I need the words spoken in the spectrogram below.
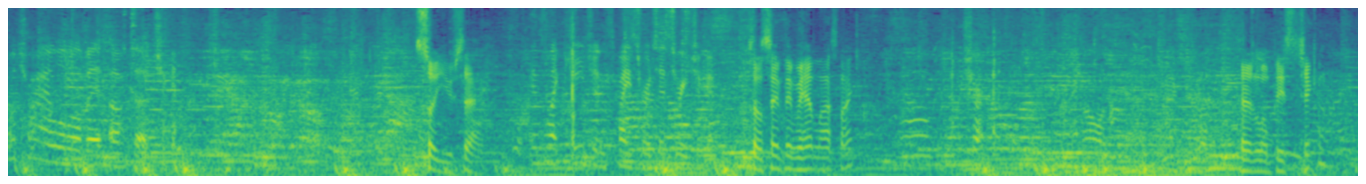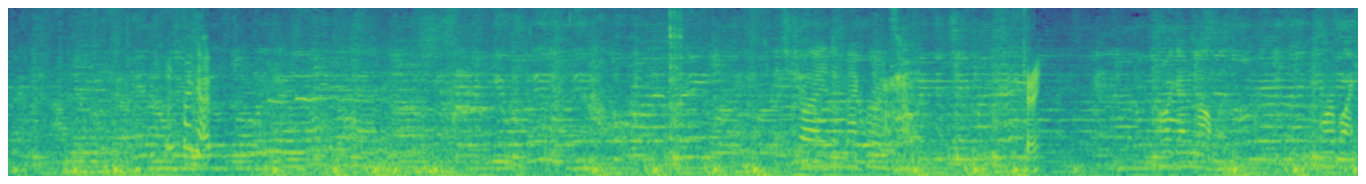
We'll try a little bit of the chicken. So you say. It's like Cajun spice rotisserie chicken. So same thing we had last night. Sure. There's a little piece of chicken. It's pretty good. Let's try the macaroni salad. Okay. Oh, I got an omelet. Or a black.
